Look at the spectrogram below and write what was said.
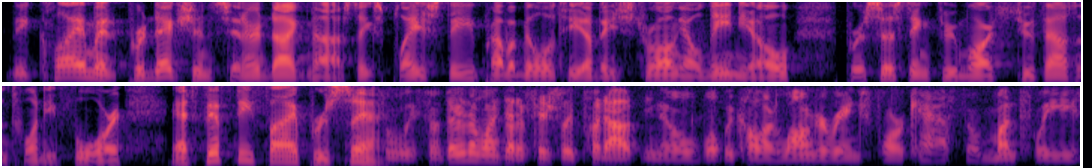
The Climate Prediction Center diagnostics placed the probability of a strong El Nino persisting through March 2024 at 55%. Absolutely. So they're the ones that officially put out, you know, what we call our longer range forecast, so monthly,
